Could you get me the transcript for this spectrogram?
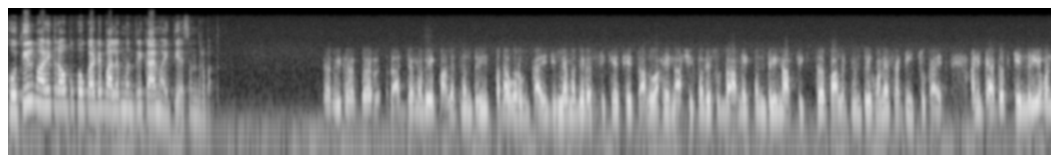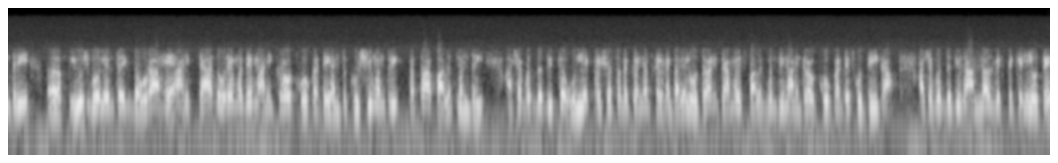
होतील माणिकराव कोकाटे पालकमंत्री काय माहिती या संदर्भात? तर मी खरं तर राज्यामध्ये पालकमंत्री पदावरून काही जिल्ह्यामध्ये रस्सीखेच हे चालू आहे. नाशिकमध्ये सुद्धा अनेक मंत्री नाशिकचं पालकमंत्री होण्यासाठी इच्छुक आहेत. आणि त्यातच केंद्रीय मंत्री पियुष गोयल यांचा एक दौरा आहे आणि त्या दौऱ्यामध्ये माणिकराव कोकाटे यांचं कृषी मंत्री तथा पालकमंत्री अशा पद्धतीचं उल्लेख प्रशासनाकडनं करण्यात आलेलं होतं. आणि त्यामुळेच पालकमंत्री माणिकराव कोकाटेच होतील का अशा पद्धतीचा अंदाज व्यक्त केलेले होते.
